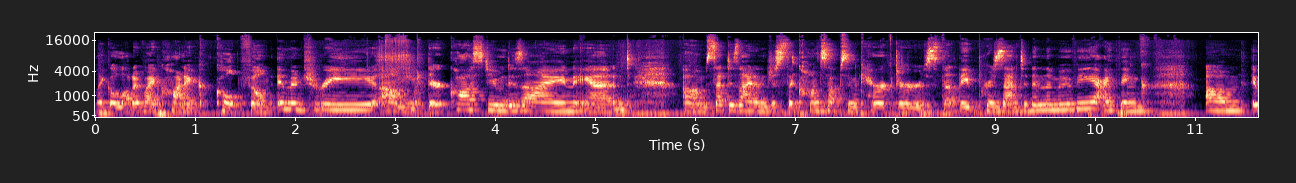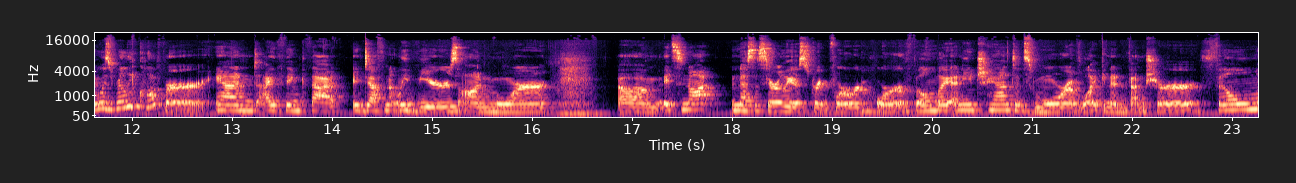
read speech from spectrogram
like a lot of iconic cult film imagery um, with their costume design and um, set design and just the concepts and characters that they presented in the movie. I think um, it was really clever, and I think that it definitely veers on more um, it's not necessarily a straightforward horror film by any chance. It's more of like an adventure film,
